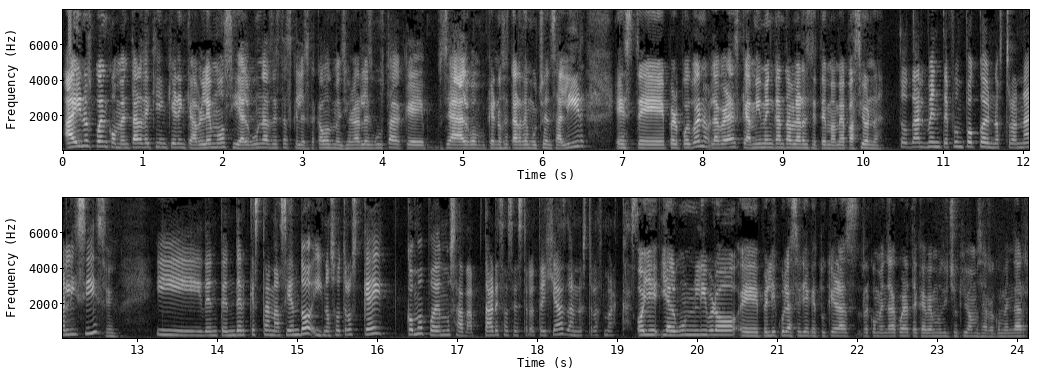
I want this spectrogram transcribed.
ahí nos pueden comentar de quién quieren que hablemos, si algunas de estas que les acabamos de mencionar les gusta que sea algo que no se tarde mucho en salir. Este, pero pues bueno, la verdad es que a mí me encanta hablar de este tema, me apasiona. Totalmente, fue un poco de nuestro análisis Sí. y de entender qué están haciendo y nosotros qué, cómo podemos adaptar esas estrategias a nuestras marcas. Oye, ¿y algún libro, eh, película, serie que tú quieras recomendar? Acuérdate que habíamos dicho que íbamos a recomendar.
